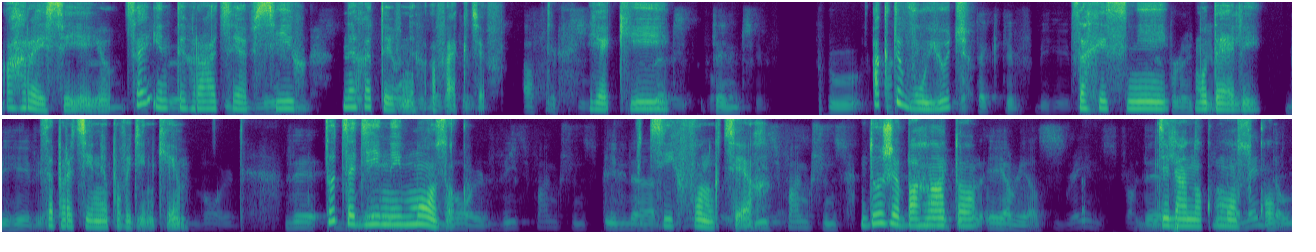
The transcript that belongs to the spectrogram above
агресією, це інтеграція всіх негативних афектів, які активують захисні моделі сепараційної поведінки. Тут задійний мозок в цих функціях. Дуже багато ділянок мозку.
